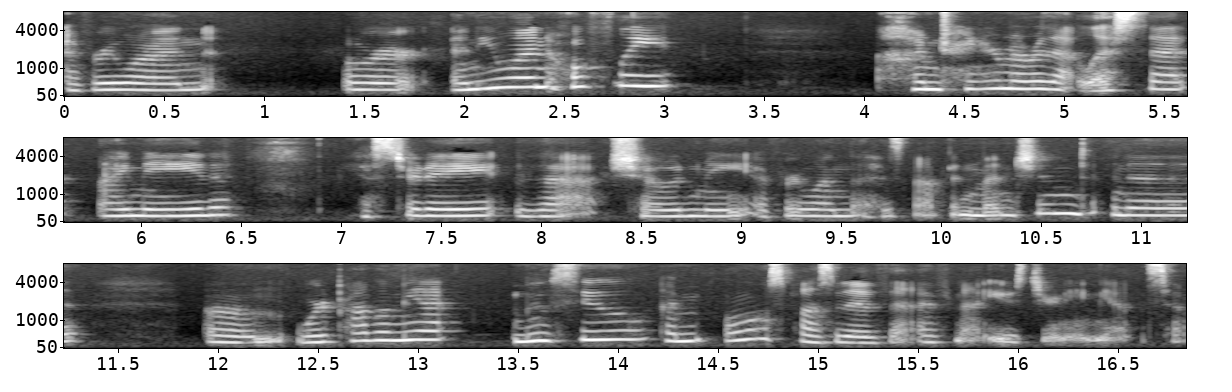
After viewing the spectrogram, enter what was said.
everyone or anyone. Hopefully, I'm trying to remember that list that I made yesterday that showed me everyone that has not been mentioned in a um, word problem yet. Muthu, I'm almost positive that I've not used your name yet. So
